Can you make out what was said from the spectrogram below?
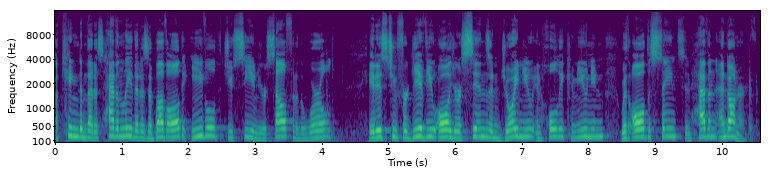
a kingdom that is heavenly, that is above all the evil that you see in yourself and in the world. It is to forgive you all your sins and join you in holy communion with all the saints in heaven and on earth.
